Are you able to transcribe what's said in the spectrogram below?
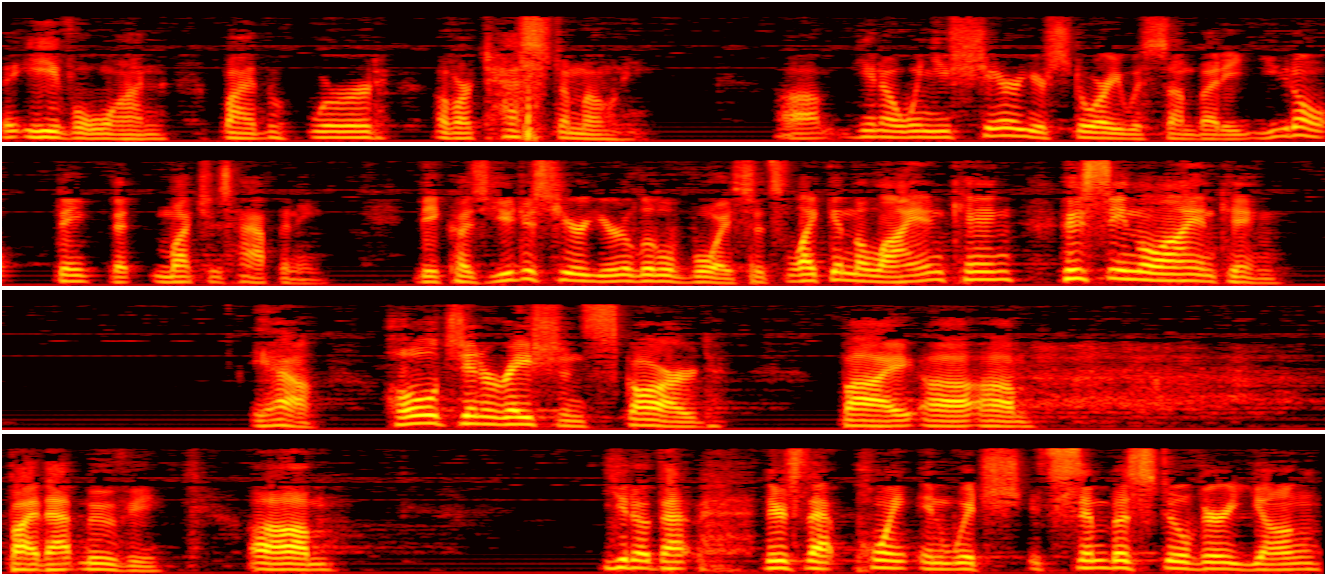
the evil one by the word of our testimony. Um, you know, when you share your story with somebody, you don't think that much is happening because you just hear your little voice. It's like in The Lion King. Who's seen The Lion King? Yeah. Whole generation scarred by, uh, um, by that movie. Um, you know, that, there's that point in which Simba's still very young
